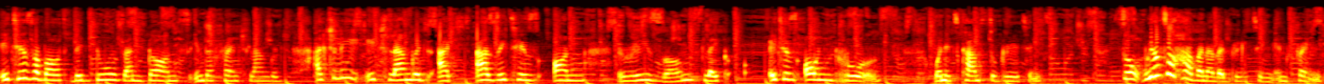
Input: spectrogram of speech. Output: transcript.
it is about the do's and don'ts in the French language. Actually, each language, as it is on reasons, like it is on rules when it comes to greetings. So, we also have another greeting in French.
